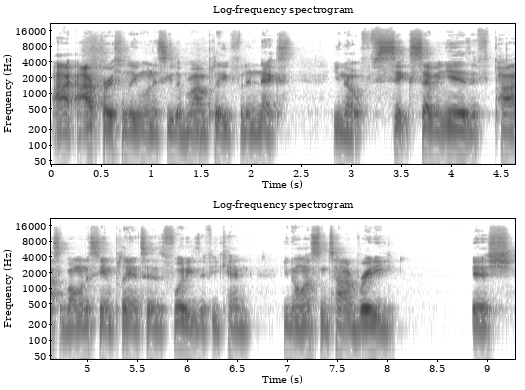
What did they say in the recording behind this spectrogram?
I, I personally want to see LeBron play for the next, you know, six, seven years if possible. I want to see him play into his 40s if he can, you know, on some Tom Brady ish.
